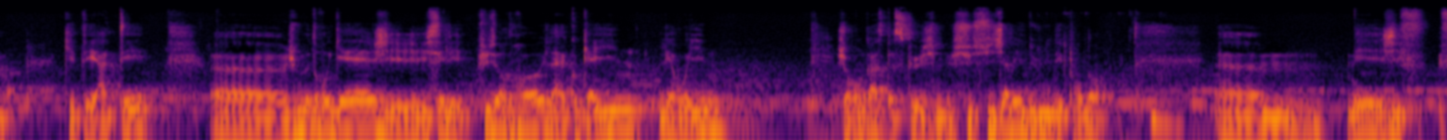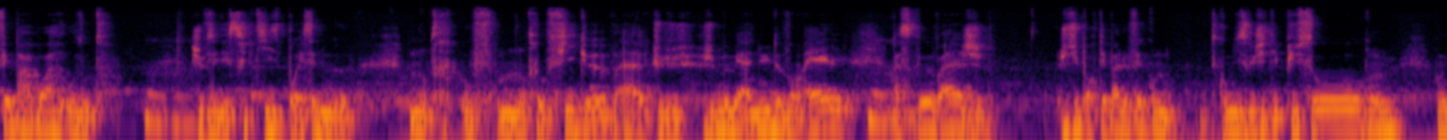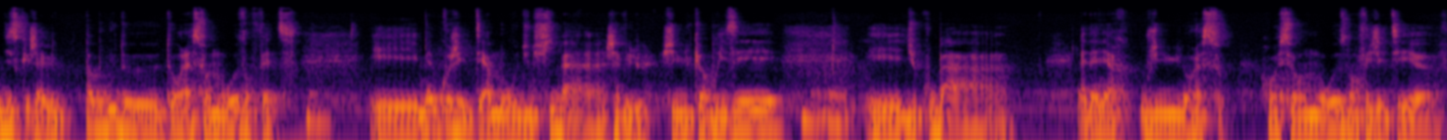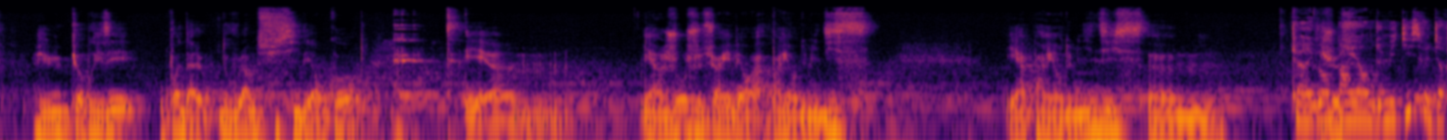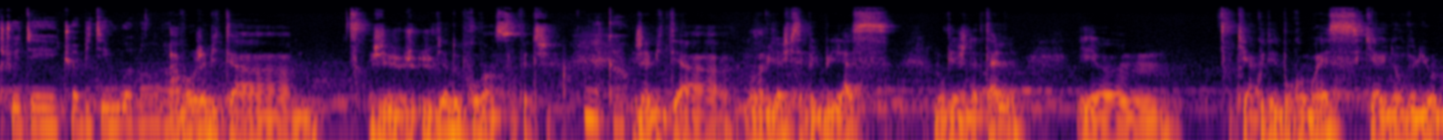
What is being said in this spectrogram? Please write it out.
qui étaient athées. Euh, je me droguais, j'ai essayé plusieurs drogues, la cocaïne, l'héroïne. Je rends grâce parce que je, je suis jamais devenu dépendant. Euh, mais j'ai fait par rapport aux autres. Je faisais des striptease pour essayer de me montrer aux, montrer aux filles que voilà que je, je me mets à nu devant elles parce que voilà je je supportais pas le fait qu'on me- dise que j'étais puceau, qu'on me dise que j'avais pas beaucoup de, de relations amoureuses en fait. Et même quand j'étais amoureux d'une fille, bah, j'avais j'ai eu le cœur brisé. Et du coup, bah, la dernière où j'ai eu une relation, relation amoureuse, bah, en fait, j'étais, euh, j'ai eu le cœur brisé au point de vouloir me suicider encore. Et, euh, et un jour, je suis arrivé à Paris en 2010. Et à Paris en 2010, euh, Tu es arrivé en Paris suis- en 2010, ça veut dire que tu, étais, tu habitais où avant avant, j'habitais à. Je, je- je viens de province en fait. D'accord. J'habitais à, dans un village qui s'appelle Buélas, mon village natal, et euh, qui est à côté de Bourg-en-Bresse, qui est à une heure de Lyon.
